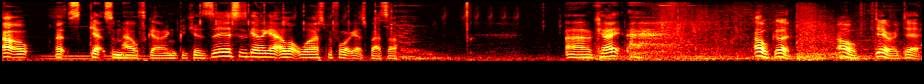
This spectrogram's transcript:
Uh oh Let's get some health going because this is going to get a lot worse before it gets better. Okay. Oh, good. Oh, dear, oh dear.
